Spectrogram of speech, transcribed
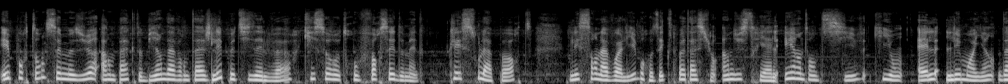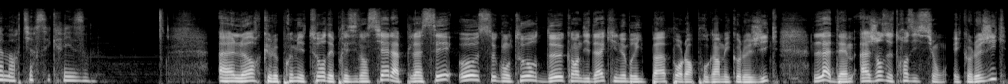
Et pourtant, ces mesures impactent bien davantage les petits éleveurs qui se retrouvent forcés de mettre clé sous la porte, laissant la voie libre aux exploitations industrielles et intensives qui ont, elles, les moyens d'amortir ces crises alors que le premier tour des présidentielles a placé au second tour deux candidats qui ne brillent pas pour leur programme écologique, l'ADEME, agence de transition écologique,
